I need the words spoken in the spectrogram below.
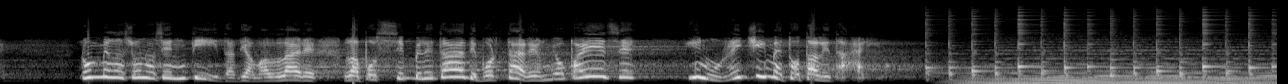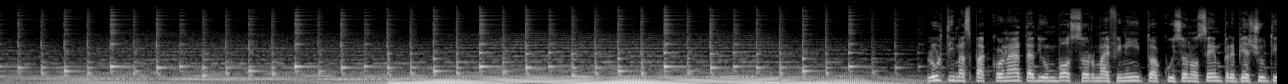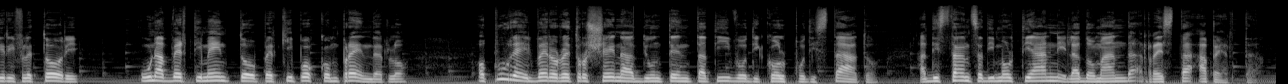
Non me la sono sentita di avallare la possibilità di portare il mio paese in un regime totalitario. L'ultima spacconata di un boss ormai finito a cui sono sempre piaciuti i riflettori? Un avvertimento per chi può comprenderlo? Oppure il vero retroscena di un tentativo di colpo di Stato? A distanza di molti anni la domanda resta aperta.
